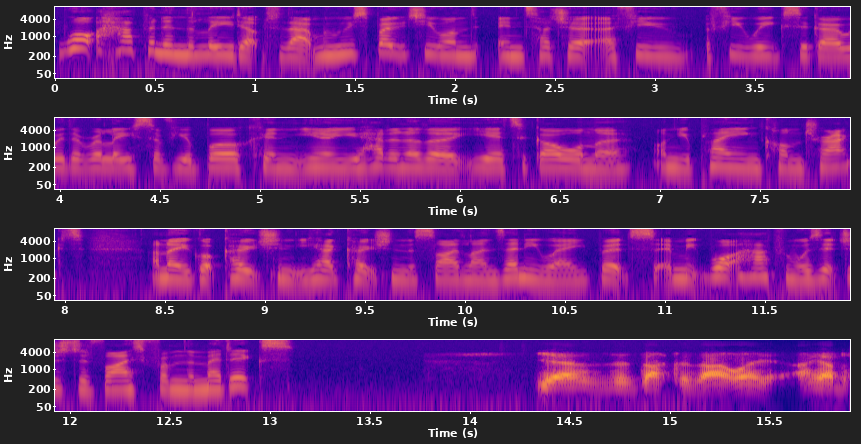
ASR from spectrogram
What happened in the lead up to that? I mean, we spoke to you on in touch a, a, few a few weeks ago with the release of your book, and you know you had another year to go on the on your playing contract. I know you got coaching, you had coaching the sidelines anyway, but I mean, what happened? Was it just advice from the medics? Yeah, exactly that way. I had a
